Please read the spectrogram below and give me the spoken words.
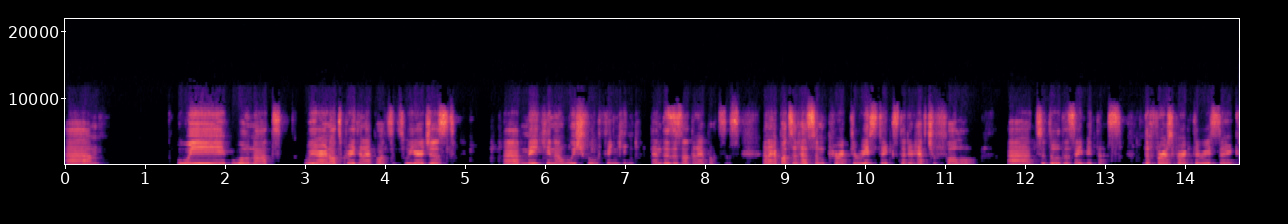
um, we will not, we are not creating hypotheses. We are just uh, making a wishful thinking. And this is not an hypothesis. And a hypothesis has some characteristics that you have to follow uh, to do this A-B test. The first characteristic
